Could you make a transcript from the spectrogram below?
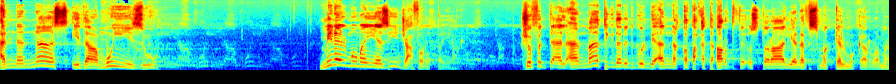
أن الناس إذا ميزوا من المميزين جعفر الطيار. شوف أنت الآن ما تقدر تقول بأن قطعة أرض في أستراليا نفس مكة المكرمة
